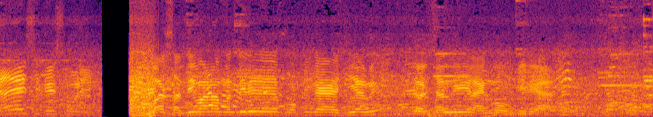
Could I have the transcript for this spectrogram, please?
જય સિદ્ધેશ્વરી સતીમાના મંદિરે પહોંચી ગયા છીએ અમે. દર્શનની લાઈનમાં ઊભી રહ્યા.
